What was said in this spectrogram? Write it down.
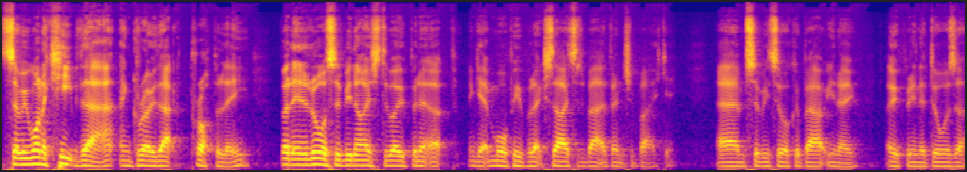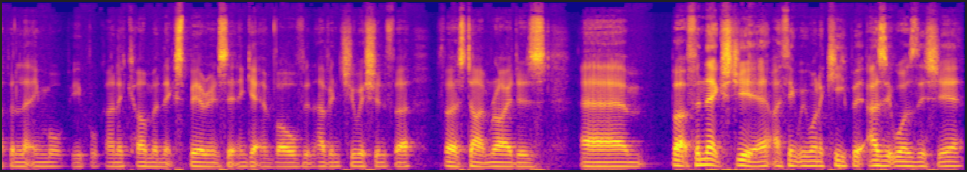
so we want to keep that and grow that properly. But it'd also be nice to open it up and get more people excited about adventure biking. Um, so we talk about, you know, opening the doors up and letting more people kind of come and experience it and get involved and have intuition for first time riders. Um, but for next year, I think we want to keep it as it was this year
